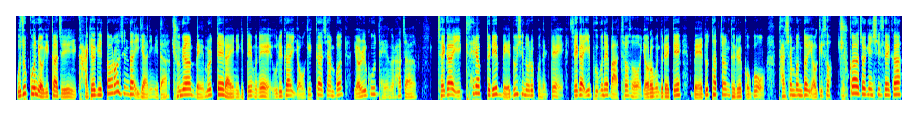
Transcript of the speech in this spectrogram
무조건 여기까지 가격이 떨어진다 이게 아닙니다. 중요한 매물대 라인이기 때문에 우리가 여기까지 한번 열고 대응을 하자. 제가 이 세력들이 매도 신호를 보낼 때 제가 이 부분에 맞춰서 여러분들에게 매도 타점 드릴 거고 다시 한 번 더 여기서 추가적인 시세가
